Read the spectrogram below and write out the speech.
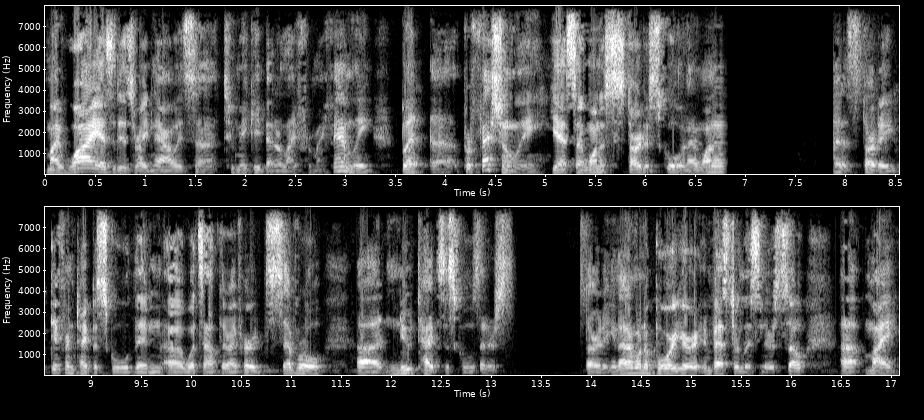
my why, as it is right now, is uh, to make a better life for my family. But uh, professionally, yes, I want to start a school, and I want to start a different type of school than uh, what's out there. I've heard several uh, new types of schools that are starting, and I don't want to bore your investor listeners. So uh, my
